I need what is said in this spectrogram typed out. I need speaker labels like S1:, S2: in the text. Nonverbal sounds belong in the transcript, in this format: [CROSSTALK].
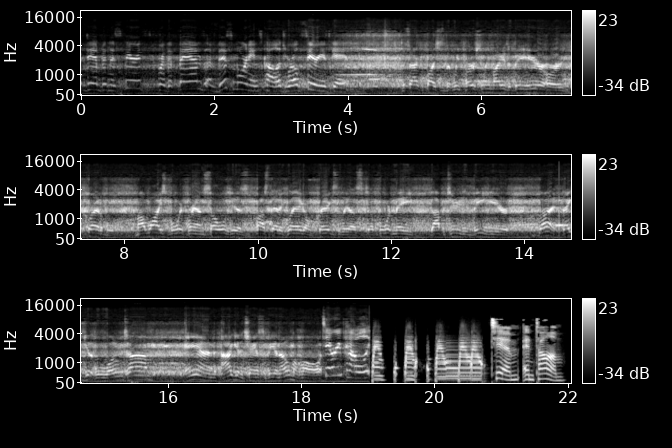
S1: not dampen the spirits for the fans of this morning's College World Series game.
S2: The sacrifices that we personally made to be here are incredible. My wife's boyfriend sold his prosthetic leg on Craigslist to afford me the opportunity to be here. But they get alone time, and I get a chance to be in Omaha.
S1: Terry Powell.
S3: Tim and Tom.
